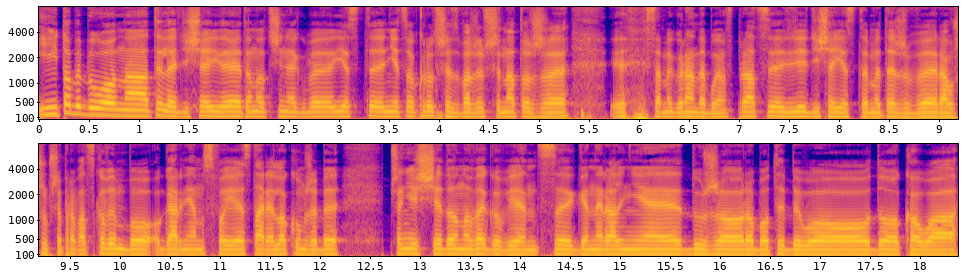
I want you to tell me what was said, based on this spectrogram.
I to by było na tyle dzisiaj. E, ten odcinek jest e, nieco krótszy, zważywszy na to, że e, samego rana byłem w pracy. Dzisiaj jestem też w rauszu przeprowadzkowym, bo ogarniam swoje stare lokum, żeby przenieść się do nowego, więc generalnie dużo roboty było dookoła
